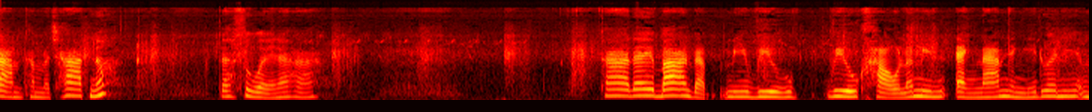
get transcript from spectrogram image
ตามธรรมชาติเนอะจะสวยนะคะ ถ้าได้บ้านแบบมีวิววิวเขาแล้วมีแอ่งน้ำอย่างนี้ด้วยนี่อื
